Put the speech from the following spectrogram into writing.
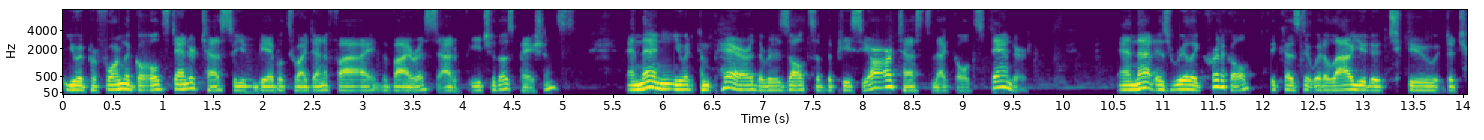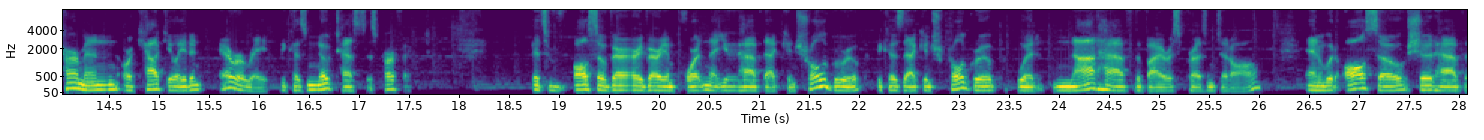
You would perform the gold standard test, so you'd be able to identify the virus out of each of those patients. And then you would compare the results of the PCR test to that gold standard. And that is really critical because it would allow you to, to determine or calculate an error rate because no test is perfect. It's also very very important that you have that control group because that control group would not have the virus present at all and would also should have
